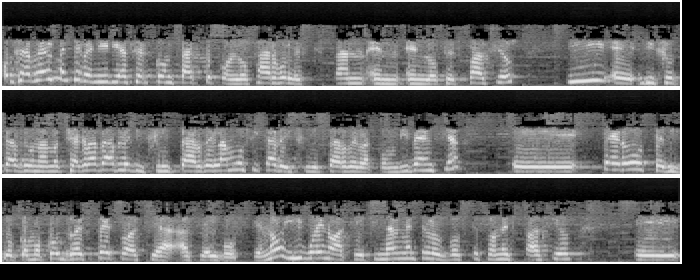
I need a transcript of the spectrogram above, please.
O sea, realmente venir y hacer contacto con los árboles que están en, en los espacios y eh, disfrutar de una noche agradable, disfrutar de la música, disfrutar de la convivencia, eh, pero te digo, como con respeto hacia, hacia el bosque, ¿no? Y bueno, a que finalmente los bosques son espacios eh,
